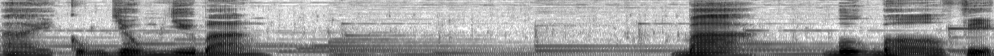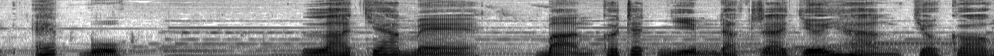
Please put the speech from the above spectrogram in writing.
ai cũng giống như bạn. 3. Buông bỏ việc ép buộc. Là cha mẹ, bạn có trách nhiệm đặt ra giới hạn cho con.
